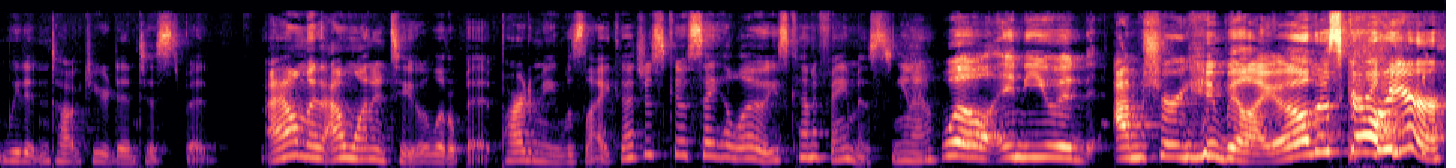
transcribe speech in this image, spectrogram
we didn't talk to your dentist, but I almost I wanted to a little bit. Part of me was like, I just go say hello. He's kind of famous, you know. Well, and you would. I'm sure you'd be like, oh, this girl here.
